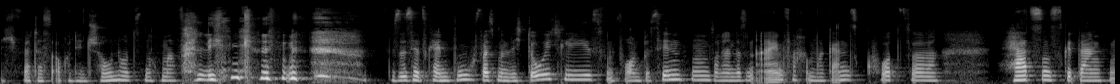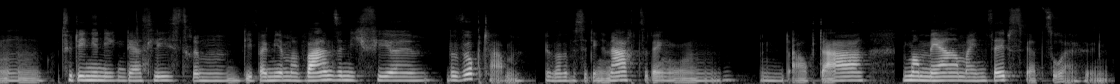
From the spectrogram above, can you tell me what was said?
Ich werde das auch in den Shownotes nochmal verlinken. Das ist jetzt kein Buch, was man sich durchliest, von vorn bis hinten, sondern das sind einfach immer ganz kurze Herzensgedanken für denjenigen, der es liest, drin, die bei mir immer wahnsinnig viel bewirkt haben, über gewisse Dinge nachzudenken, und auch da immer mehr meinen Selbstwert zu erhöhen.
